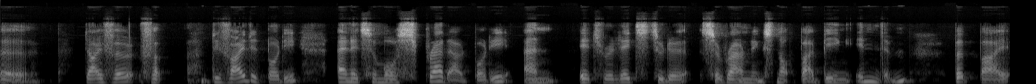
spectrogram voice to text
uh, diver- divided body, and it's a more spread out body, and it relates to the surroundings not by being in them, but by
